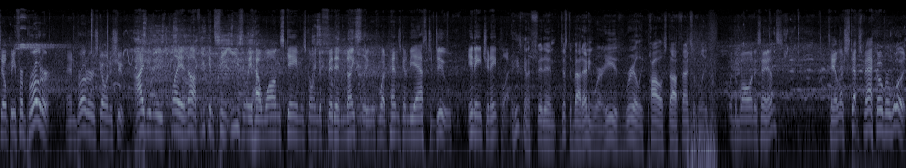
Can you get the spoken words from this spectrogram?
Silpy for Brodeur, and Brodeur is going to shoot. Ivy League play enough, you can see easily how Wang's game is going to fit in nicely with what Penn's going to be asked to do in H and 8 play. He's going to fit in just about anywhere. He is really polished offensively. With the ball in his hands, Taylor steps back over Woods,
